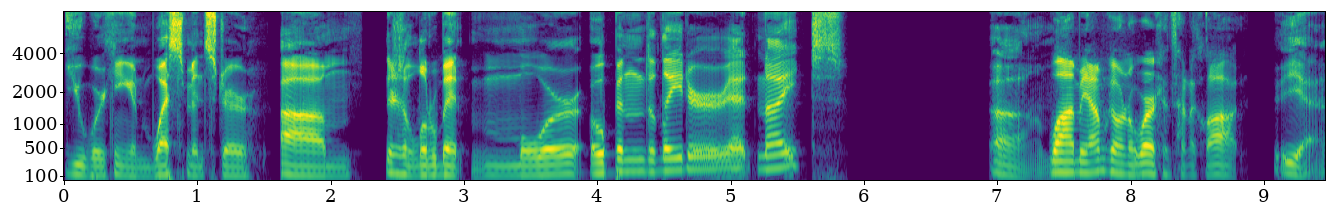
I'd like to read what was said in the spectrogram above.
you working in Westminster, um, there's a little bit more opened later at night. Um, Well, I mean, I'm going to work at ten o'clock. yeah,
